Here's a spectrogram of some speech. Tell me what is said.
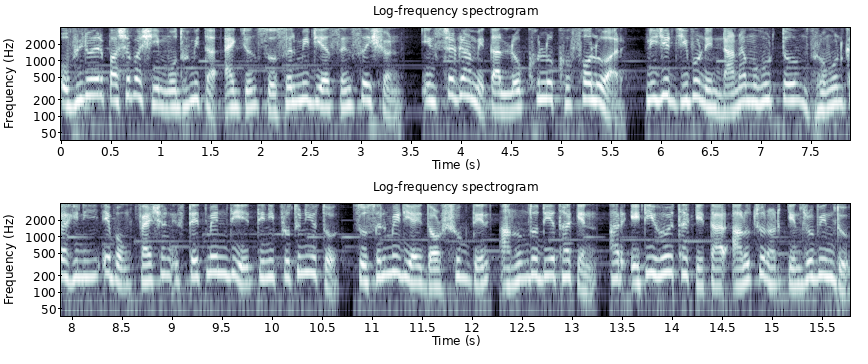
অভিনয়ের পাশাপাশি মধুমিতা একজন সোশ্যাল মিডিয়া সেন্সেশন ইনস্টাগ্রামে তার লক্ষ লক্ষ ফলোয়ার নিজের জীবনের নানা মুহূর্ত, ভ্রমণ কাহিনী এবং ফ্যাশন স্টেটমেন্ট দিয়ে তিনি প্রতিনিয়ত সোশ্যাল মিডিয়ায় দর্শকদের আনন্দ দিয়ে থাকেন। আর এটি হয়ে থাকে তার আলোচনার কেন্দ্রবিন্দু।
